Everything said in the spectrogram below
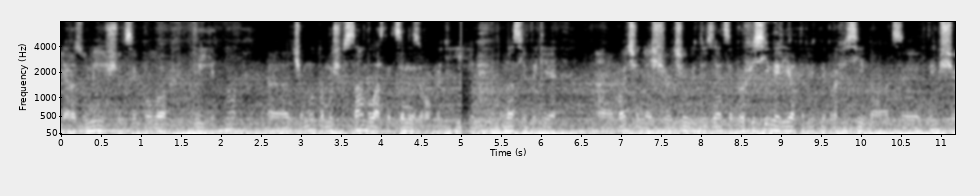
я розумію, що це було вигідно. Чому? Тому що сам власник це не зробить. І у нас є таке бачення, що чим відрізняється професійний ріелтор від непрофесійного. Це тим, що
